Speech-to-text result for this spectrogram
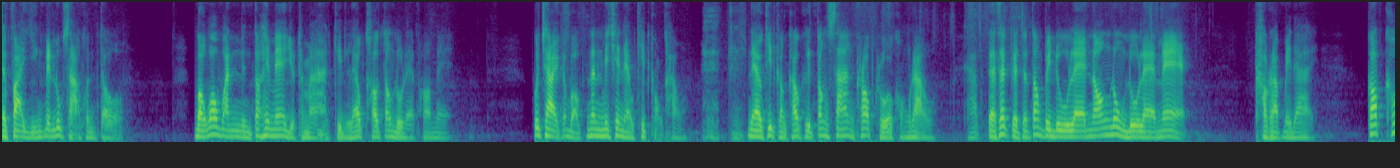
แต่ฝ่ายหญิงเป็นลูกสาวคนโต บอกว่าวันหนึ่งต้องให้แม่หยุดทำมาหากิน แล้วเขาต้องดูแลพ่อแม่ ผู้ชายก็บอกนั่นไม่ใช่แนวคิดของเขา แนวคิดของเขาคือต้องสร้างครอบครัวของเราครับแต่ถ้าเกิดจะต้องไปดูแลน้องนุ่งดูแลแม่ เขารับไม่ได้ก๊อฟเขา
